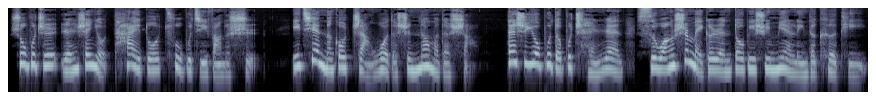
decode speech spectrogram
殊不知人生有太多猝不及防的事。一切能够掌握的是那么的少，但是又不得不承认，死亡是每个人都必须面临的课题。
